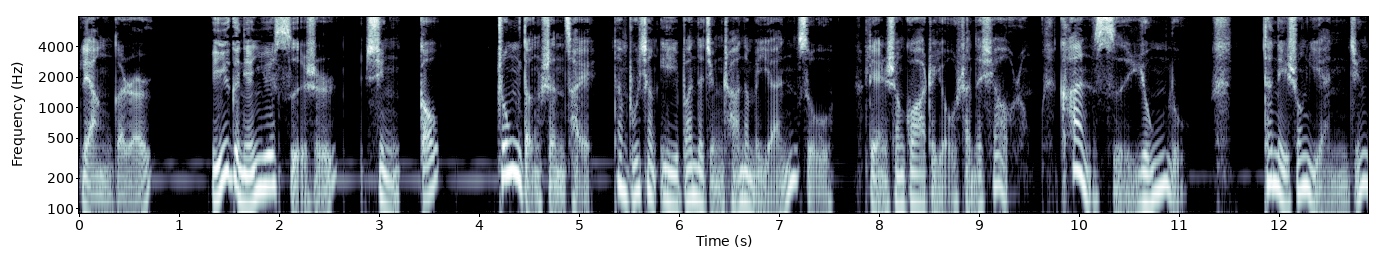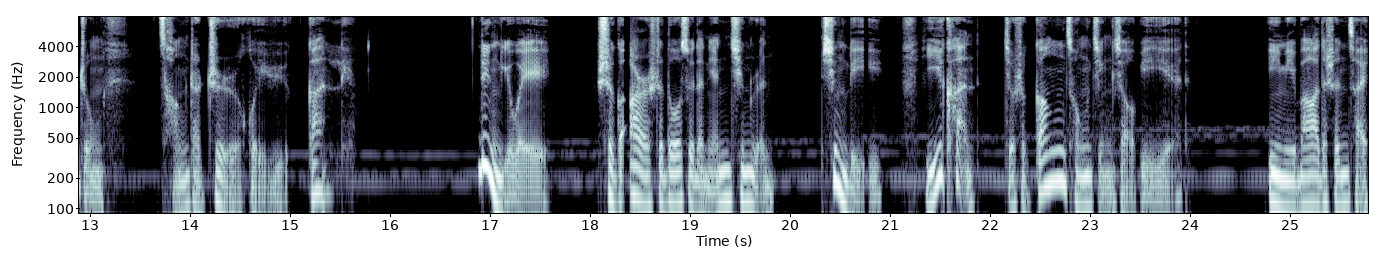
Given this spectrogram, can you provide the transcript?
两个人，一个年约四十，姓高，中等身材，但不像一般的警察那么严肃，脸上挂着友善的笑容，看似庸碌，但那双眼睛中藏着智慧与干练。另一位。是个二十多岁的年轻人，姓李，一看就是刚从警校毕业的，一米八的身材，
